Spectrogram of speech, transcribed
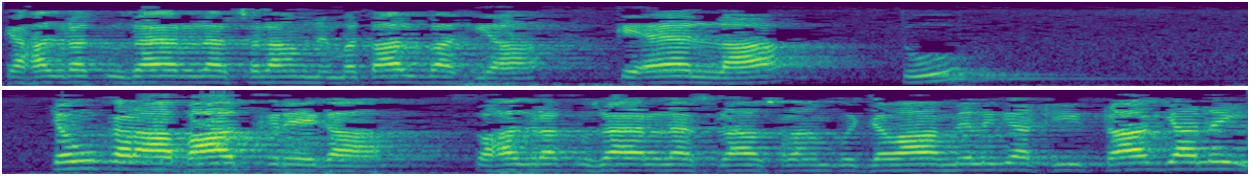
کہ حضرت عزیر علیہ السلام نے مطالبہ کیا کہ اے اللہ، تو کیوں کر آباد کرے گا تو حضرت عزیر علیہ السلام کو جواب مل گیا ٹھیک ٹھاک یا نہیں؟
